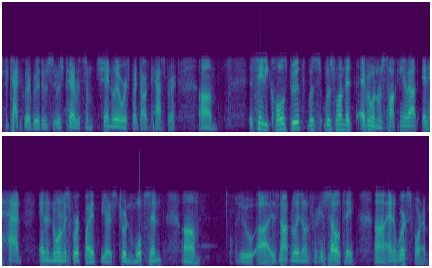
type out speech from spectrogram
spectacular booth. It was it was paired with some chandelier works by Don Casper. Um, the Sadie Coles booth was was one that everyone was talking about. It had an enormous work by the artist Jordan Wolfson. Um, who uh, is not really known for his subtlety, uh, and it works for him.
